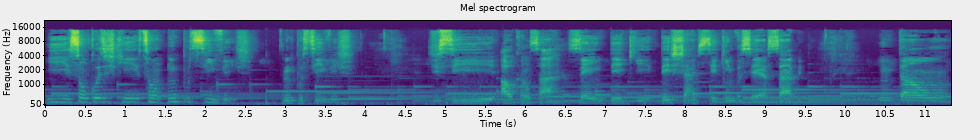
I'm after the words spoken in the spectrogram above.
E são coisas que são impossíveis, impossíveis de se alcançar sem ter que deixar de ser quem você é, sabe? Então,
